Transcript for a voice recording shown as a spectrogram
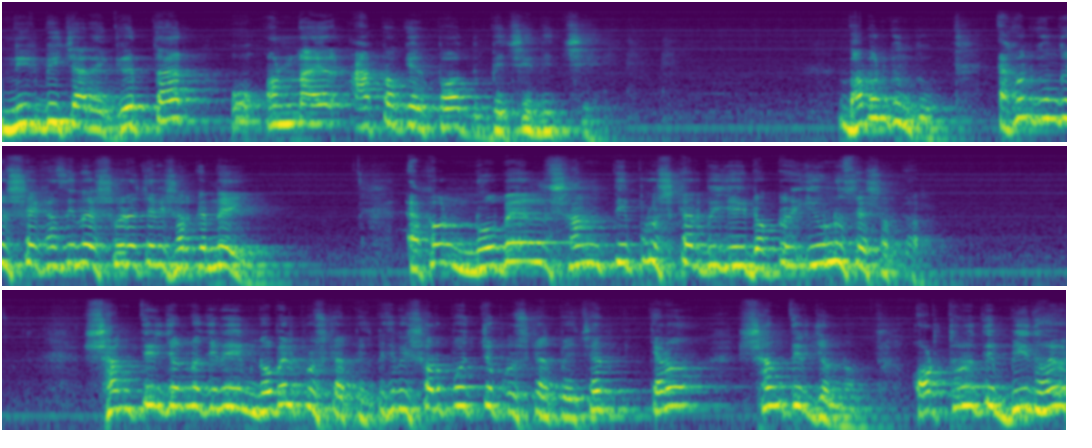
নির্বিচারে গ্রেপ্তার ও অন্যায়ের আটকের পথ বেছে নিচ্ছে। ভাবুন কিন্তু, এখন কিন্তু শেখ হাসিনার স্বৈরাচারী সরকার নেই। এখন নোবেল শান্তি পুরস্কার বিজয়ী ডক্টর ইউনুসের সরকার। শান্তির জন্য যিনি নোবেল পুরস্কার পেয়েছেন, পৃথিবীর সর্বোচ্চ পুরস্কার পেয়েছেন, কেন? শান্তির জন্য। অর্থনীতিবিদ হয়েও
